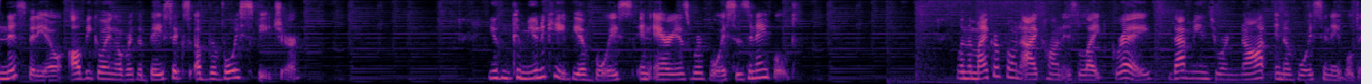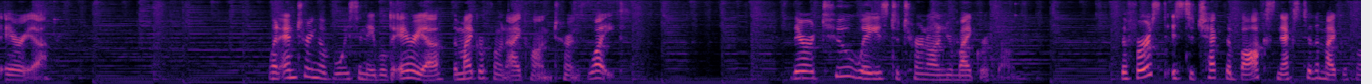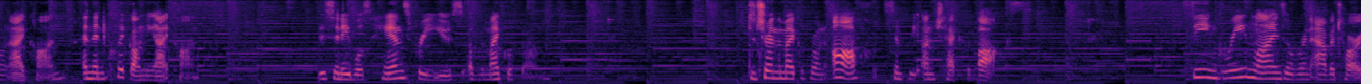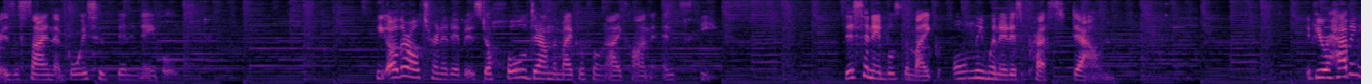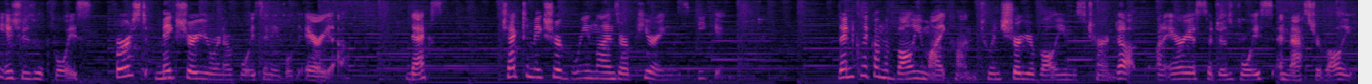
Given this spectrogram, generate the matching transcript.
In this video, I'll be going over the basics of the voice feature. You can communicate via voice in areas where voice is enabled. When the microphone icon is light gray, that means you are not in a voice-enabled area. When entering a voice-enabled area, the microphone icon turns white. There are two ways to turn on your microphone. The first is to check the box next to the microphone icon and then click on the icon. This enables hands-free use of the microphone. To turn the microphone off, simply uncheck the box. Seeing green lines over an avatar is a sign that voice has been enabled. The other alternative is to hold down the microphone icon and speak. This enables the mic only when it is pressed down. If you are having issues with voice, first make sure you're in a voice enabled area. Next, check to make sure green lines are appearing when speaking. Then click on the volume icon to ensure your volume is turned up on areas such as voice and master volume.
